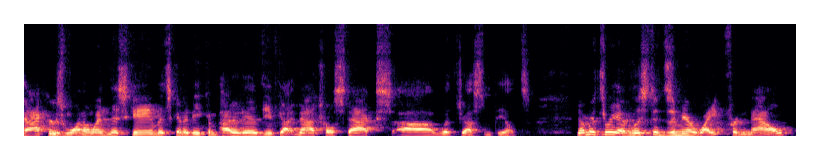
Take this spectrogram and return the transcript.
Packers want to win this game. It's going to be competitive. You've got natural stacks uh, with Justin Fields. Number three, I've listed Zamir White for now.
